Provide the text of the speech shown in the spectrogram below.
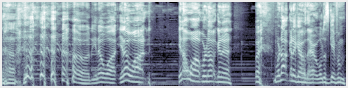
Oh, you know what? You know what? You know what? We're not gonna we're not gonna go there. We'll just give him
